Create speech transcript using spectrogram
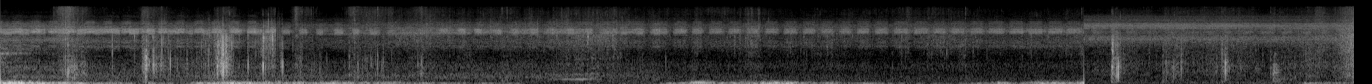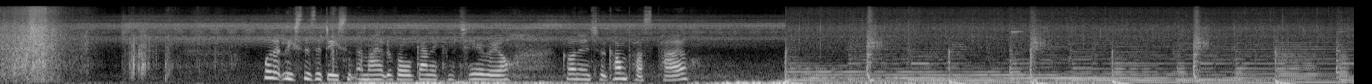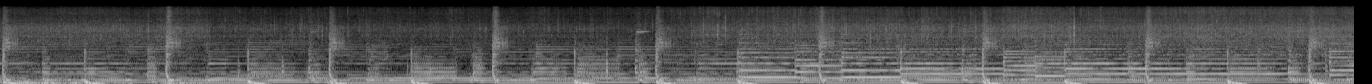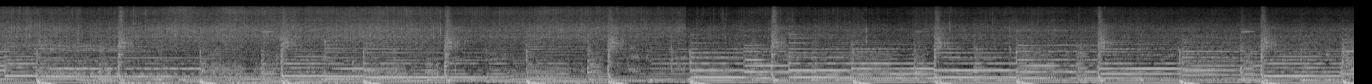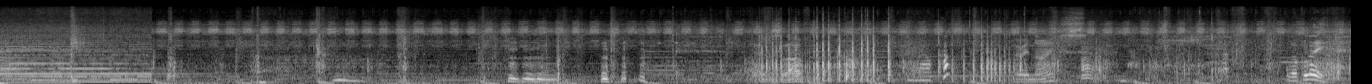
At least there's a decent amount of organic material gone into the compost pile. Very nice. Lovely.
